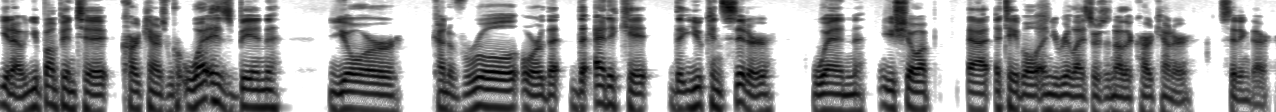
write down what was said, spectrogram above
you know, you bump into card counters. What has been your kind of rule or the the etiquette that you consider when you show up at a table and you realize there's another card counter sitting there?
